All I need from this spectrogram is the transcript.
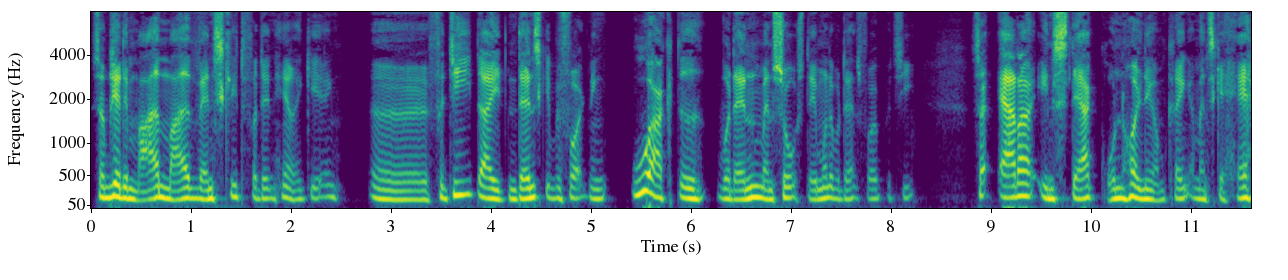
så bliver det meget, meget vanskeligt for den her regering. Øh, fordi der i den danske befolkning, uagtet hvordan man så stemmerne på Dansk Folkeparti, så er der en stærk grundholdning omkring, at man skal have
